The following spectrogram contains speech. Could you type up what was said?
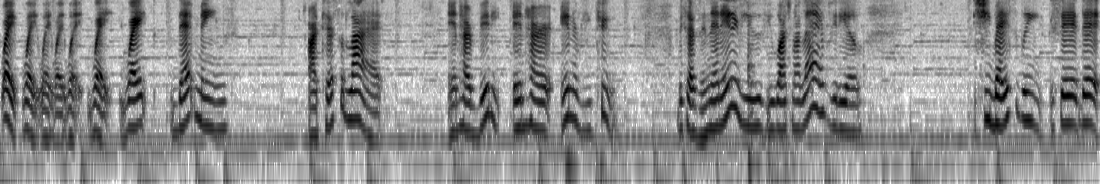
wait, wait, wait, wait, wait, wait, wait. That means Artessa lied in her video in her interview too. Because in that interview, if you watch my last video, she basically said that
